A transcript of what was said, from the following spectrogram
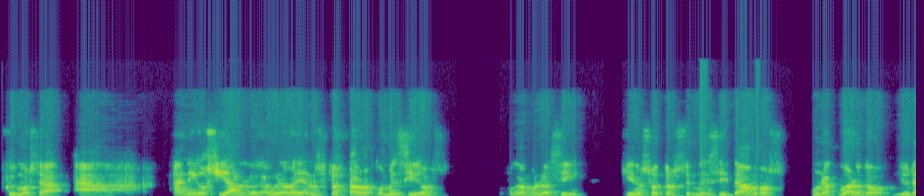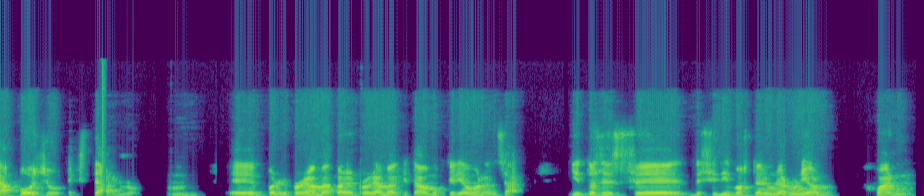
fuimos a, a negociarlo de alguna manera. Nosotros estábamos convencidos pongámoslo así, que nosotros necesitábamos un acuerdo y un apoyo externo eh, por el programa, para el programa que estábamos, queríamos lanzar. Y entonces eh, decidimos tener una reunión. Juan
